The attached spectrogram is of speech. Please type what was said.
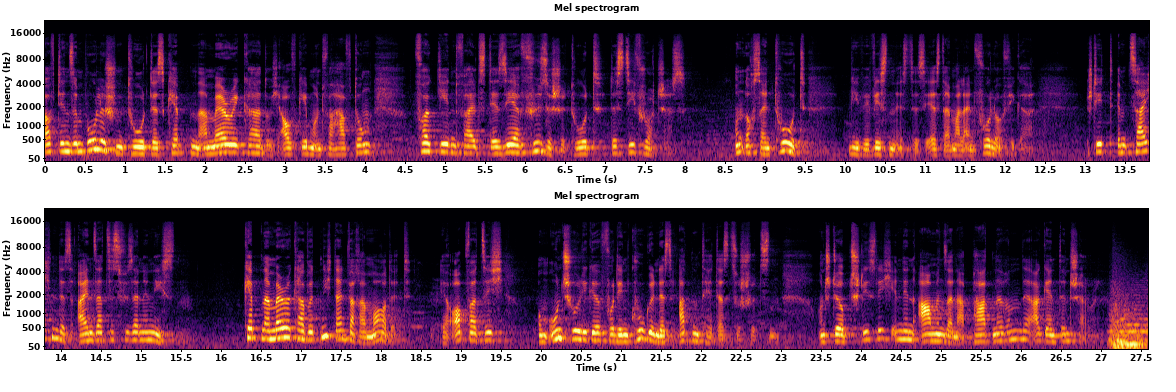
Auf den symbolischen Tod des Captain America durch Aufgeben und Verhaftung folgt jedenfalls der sehr physische Tod des Steve Rogers. Und noch sein Tod, wie wir wissen, ist es erst einmal ein vorläufiger, steht im Zeichen des Einsatzes für seine Nächsten. Captain America wird nicht einfach ermordet. Er opfert sich, um Unschuldige vor den Kugeln des Attentäters zu schützen und stirbt schließlich in den Armen seiner Partnerin, der Agentin Sharon.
